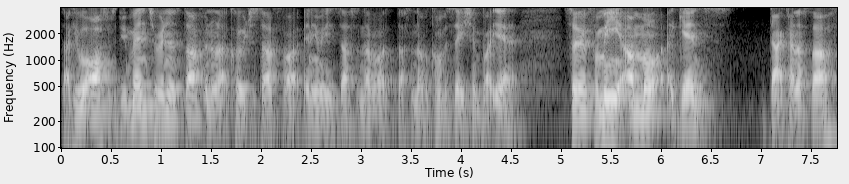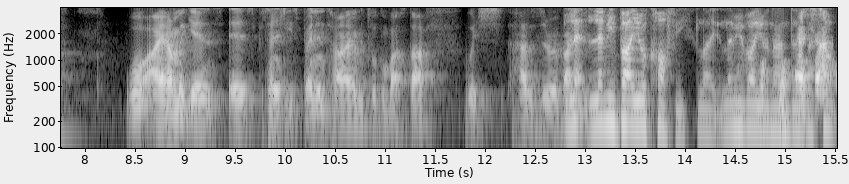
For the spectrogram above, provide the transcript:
like people ask me to do mentoring and stuff and all that coaching stuff. But anyways, that's another that's another conversation. But yeah, so for me, I'm not against that kind of stuff. What I am against is potentially spending time talking about stuff which has zero value. Let, let me buy you a coffee. Like let me buy you an Nando's. Just talk-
